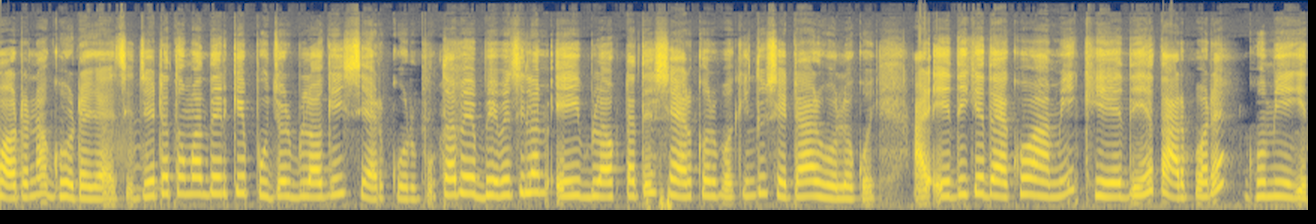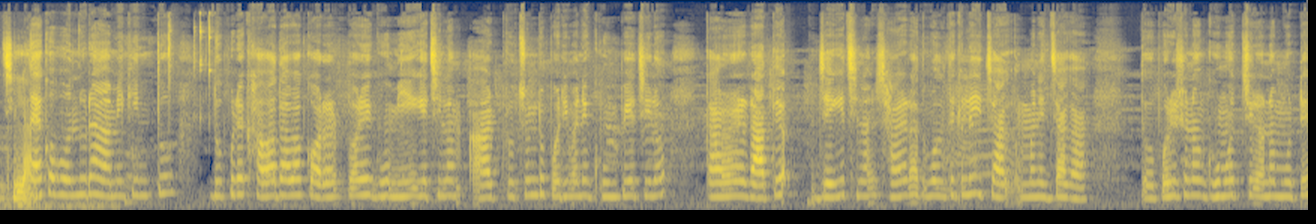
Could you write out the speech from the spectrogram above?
ঘটনা ঘটে গেছে যেটা তোমাদেরকে পুজোর ব্লগেই শেয়ার করব। করব। তবে ভেবেছিলাম এই ব্লগটাতে শেয়ার করব, কিন্তু সেটা আর হলো কই? আর এদিকে দেখো আমি খেয়ে দিয়ে তারপরে ঘুমিয়ে গেছিলাম। দেখো বন্ধুরা, আমি কিন্তু দুপুরে খাওয়া দাওয়া করার পরে ঘুমিয়ে গেছিলাম আর প্রচণ্ড পরিমাণে ঘুম পেয়েছিল। কারণ রাতে জেগেছিলাম, সারা রাত বলতে গেলেই মানে জাগা। তো পরিশোনা ঘুমোচ্ছিল না মোটে।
